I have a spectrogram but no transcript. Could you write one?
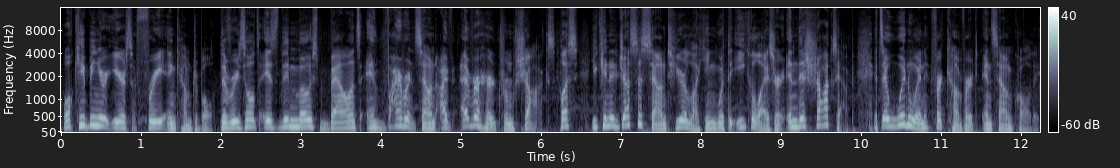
while keeping your ears free and comfortable. The result is the most balanced and vibrant sound I've ever heard from Shokz. Plus, you can adjust the sound to your liking with the equalizer in this Shokz app. It's a win-win for comfort and sound quality.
